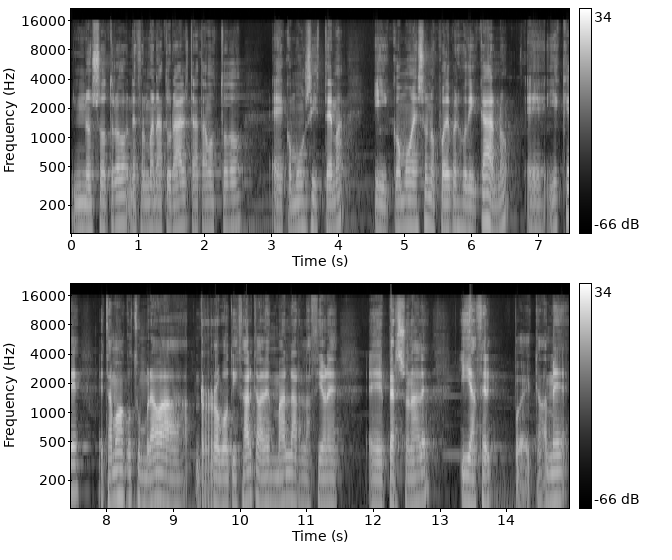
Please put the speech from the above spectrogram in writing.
nosotros de forma natural tratamos todo eh, como un sistema y cómo eso nos puede perjudicar, ¿no? Eh, y es que estamos acostumbrados a robotizar cada vez más las relaciones eh, personales y hacer pues cada vez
